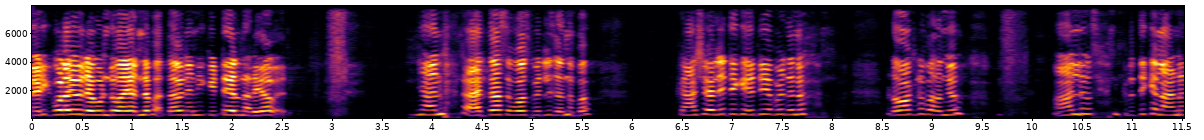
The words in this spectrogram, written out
മെഡിക്കൽ കോളേജ് വരെ കൊണ്ടുപോയ എന്റെ ഭർത്താവിന് എനിക്ക് കിട്ടിയെന്നറിയാമായിരുന്നു ഞാൻ കാരിദാസ് ഹോസ്പിറ്റലിൽ ചെന്നപ്പോൾ കാഷ്വാലിറ്റി കയറ്റിയപ്പോഴത്തേനും ഡോക്ടർ പറഞ്ഞു ആലു ക്രിട്ടിക്കലാണ്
